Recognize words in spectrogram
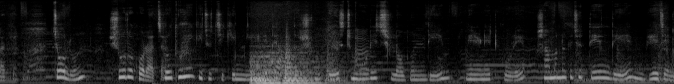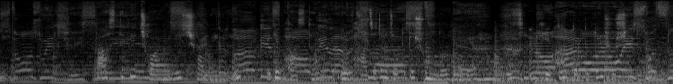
লাগে। চলুন শুরু করা যাক। প্রথমে কিছু চিকেন নিয়ে এতে আদা রসুন পেস্ট মরিচ, লবণ দিয়ে ম্যারিনেট করে সামান্য কিছু তেল দিয়ে ভেজে নিই। পাঁচ থেকে ছয় মিনিট সময় নিয়ে একে ভাজতে হবে। এই ভাজাটা যতটা সুন্দর হবে নুডলসটা ততটাই সুস্বাদু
